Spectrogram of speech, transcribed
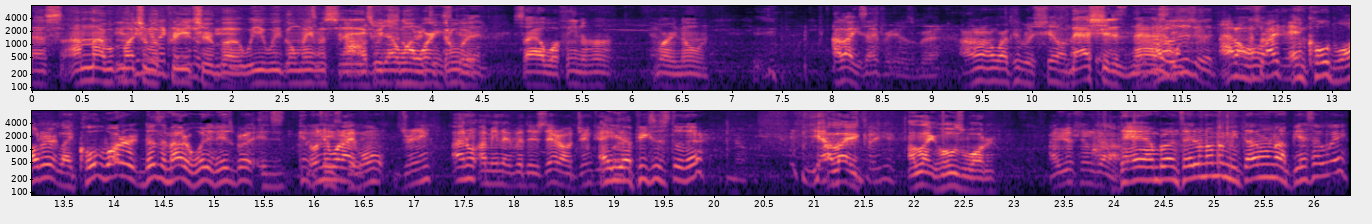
That's I'm not You much of a like preacher, kid. but we we gonna make mistakes. we just water gonna work through good. it. It's like Aquafina, huh? I'm already knowing. I like Zephyrhills, bro. I don't know why people shit on that. That shit is Oh, nasty. this is good. I don't. That's what I drink. and cold water, like cold water, doesn't matter what it is, bro. It's The gonna only taste one I won't drink. I don't. I mean, if there's there, I'll drink it. Hey, but that pizza's still there? No. yeah, I like- right. I like hose water. I just think that. Damn, bro. En serio no me invitaron una pieza, güey.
